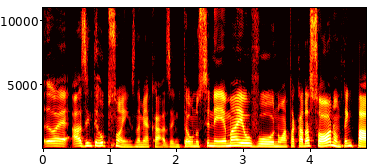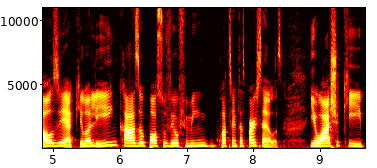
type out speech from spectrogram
é, as interrupções na minha casa. Então, no cinema, eu vou numa tacada só, não tem pause, é aquilo ali. Em casa, eu posso ver o filme em 400 parcelas. E eu acho que,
